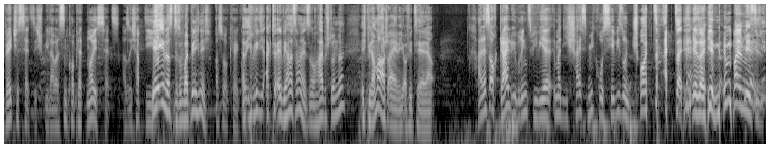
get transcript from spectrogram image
welche Sets ich spiele, aber das sind komplett neue Sets. Also ich habe die. Ja, eben, das, das, so weit bin ich nicht. Achso, okay. Gut. Also ich bin wirklich aktuell, wir haben, was haben wir jetzt, noch eine halbe Stunde? Ich bin am Arsch eigentlich, offiziell, ja. Aber das ist auch geil übrigens, wie wir immer die scheiß Mikros hier wie so ein Joint, Alter. Ihr sagt, hier, nimm mal mäßig.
